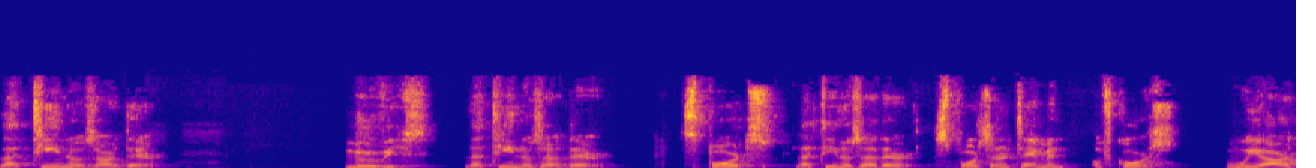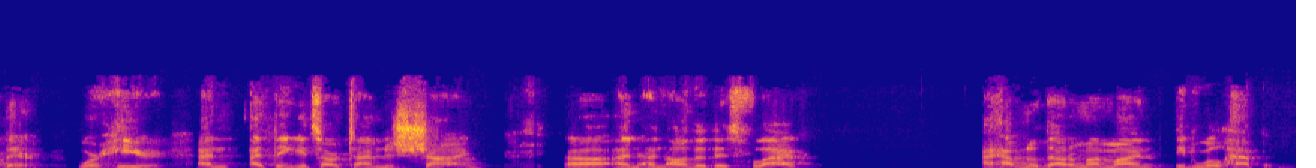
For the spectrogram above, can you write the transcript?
Latinos are there. Movies, Latinos are there. Sports, Latinos are there. Sports entertainment, of course, we are there. We're here. And I think it's our time to shine. Uh, and, and under this flag, I have no doubt in my mind it will happen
